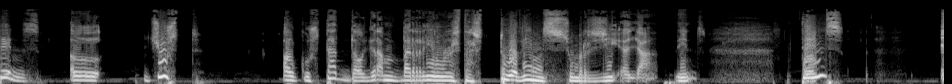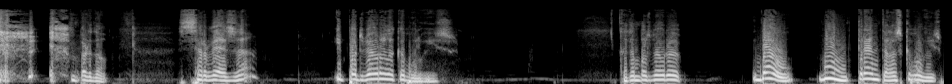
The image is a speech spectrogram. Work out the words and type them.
tens el, just al costat del gran barril on estàs tu a dins, submergir allà dins, tens perdó, cervesa i pots veure la que vulguis. Que te'n pots veure 10, 20, 30, les que vulguis.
